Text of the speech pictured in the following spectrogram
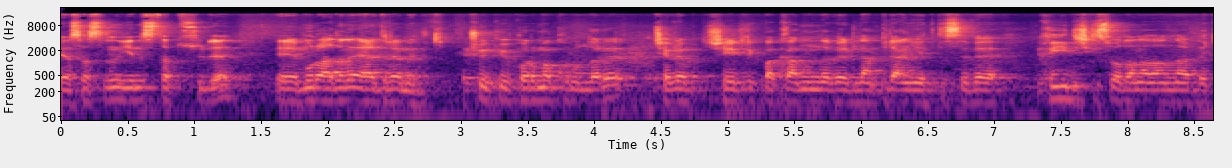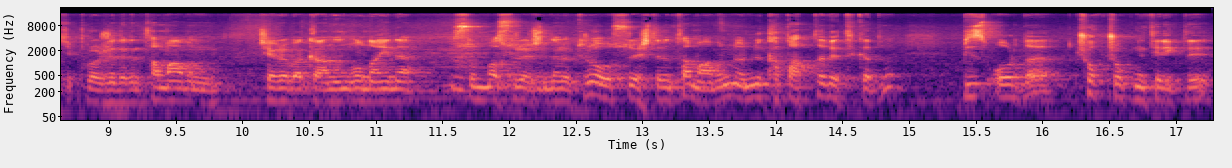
yasasının yeni statüsüyle e, muradına erdiremedik. Çünkü koruma kurulları Çevre Şehircilik Bakanlığı'nda verilen plan yetkisi ve kıyı ilişkisi olan alanlardaki projelerin tamamının Çevre Bakanlığı'nın onayına sunma sürecinden ötürü o süreçlerin tamamının önünü kapattı ve tıkadı. Biz orada çok çok nitelikli,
